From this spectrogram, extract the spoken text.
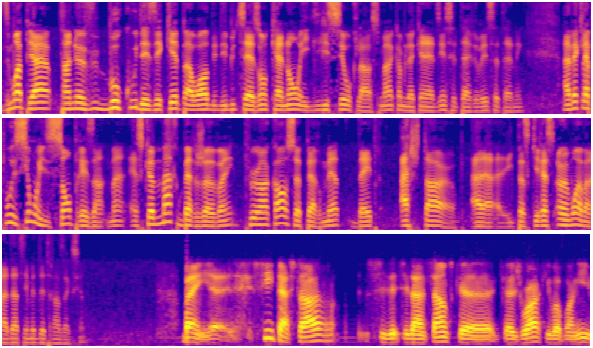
Dis-moi, Pierre, tu en as vu beaucoup des équipes avoir des débuts de saison canon et glisser au classement, comme le Canadien s'est arrivé cette année. Avec la position où ils sont présentement, est-ce que Marc Bergevin peut encore se permettre d'être acheteur parce qu'il reste un mois avant la date limite des transactions? Bien, euh, s'il est acheteur, c'est dans le sens que, le joueur qui va prendre, il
